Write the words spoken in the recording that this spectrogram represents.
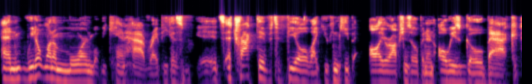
And we don't want to mourn what we can't have right? Because it's attractive to feel like you can keep all your options open and always go back.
